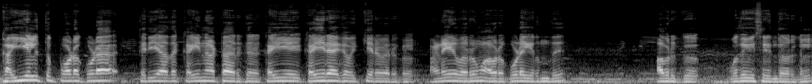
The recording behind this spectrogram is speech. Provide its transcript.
கையெழுத்து போடக்கூட தெரியாத கை நாட்டாக இருக்கிற கையை கைரேக வைக்கிறவர்கள் அனைவரும் அவரை கூட இருந்து அவருக்கு உதவி செய்தவர்கள்.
